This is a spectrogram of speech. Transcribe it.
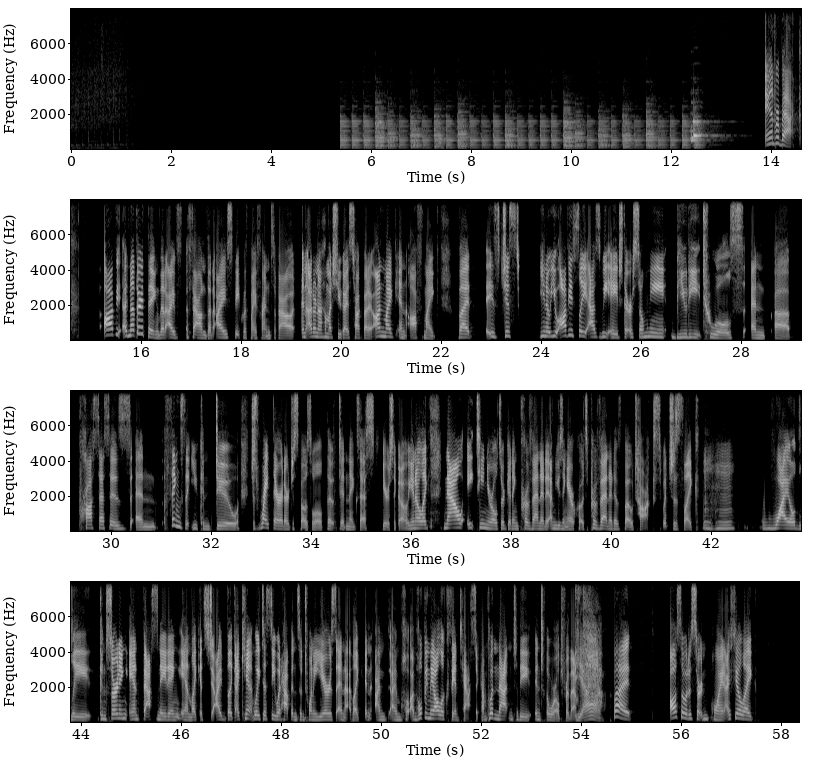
And we're back. Obvi- another thing that I've found that I speak with my friends about, and I don't know how much you guys talk about it on mic and off mic, but is just, you know, you obviously, as we age, there are so many beauty tools and uh, processes and things that you can do just right there at our disposal that didn't exist years ago. You know, like now 18 year olds are getting preventative, I'm using air quotes, preventative Botox, which is like wildly concerning and fascinating and like it's I like I can't wait to see what happens in 20 years and uh, like and I'm I'm ho- I'm hoping they all look fantastic. I'm putting that into the into the world for them. Yeah. But also at a certain point, I feel like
